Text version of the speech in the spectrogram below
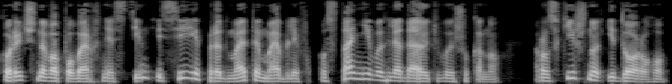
Коричнева поверхня стін і сірі предмети меблів. Останні виглядають вишукано, розкішно і дорого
